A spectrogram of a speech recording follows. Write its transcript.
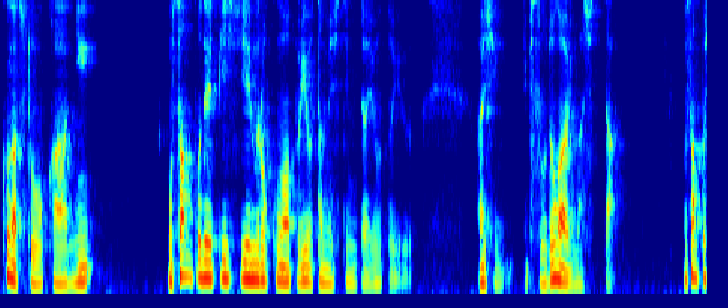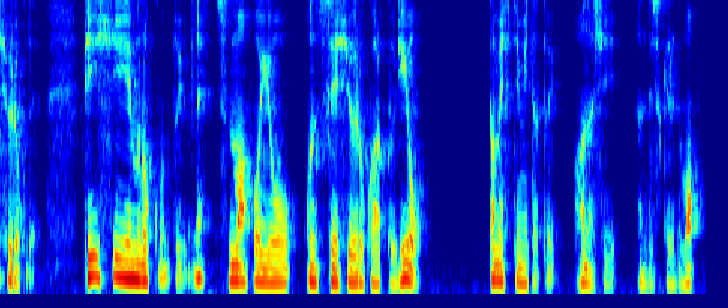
9月10日に、お散歩で PCM 録音アプリを試してみたよという配信エピソードがありました。お散歩収録で PCM 録音というね、スマホ用音声収録アプリを試してみたというお話なんですけれども、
